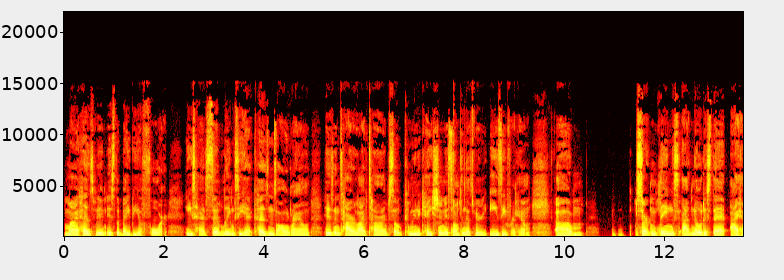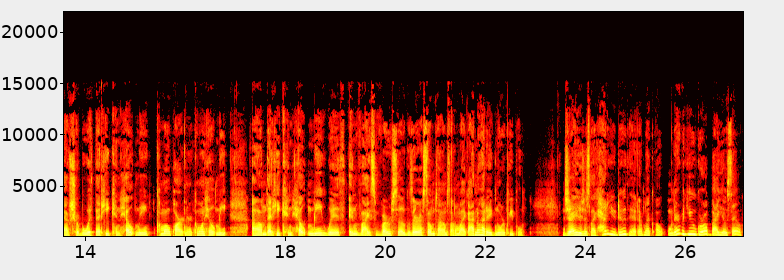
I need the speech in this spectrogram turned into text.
My husband is the baby of four. He's had siblings he had cousins all around his entire lifetime so communication is something that's very easy for him. Um, certain things I've noticed that I have trouble with that he can help me. Come on, partner. Come on, help me. Um, that he can help me with and vice versa. Because there are sometimes I'm like, I know how to ignore people. Jay is just like, how do you do that? I'm like, oh, whenever you grow up by yourself.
